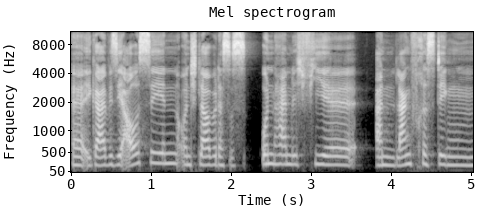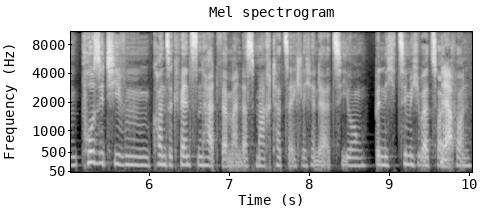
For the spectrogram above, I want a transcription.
äh, egal wie sie aussehen. Und ich glaube, dass es unheimlich viel an langfristigen positiven Konsequenzen hat, wenn man das macht tatsächlich in der Erziehung. Bin ich ziemlich überzeugt ja. von.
